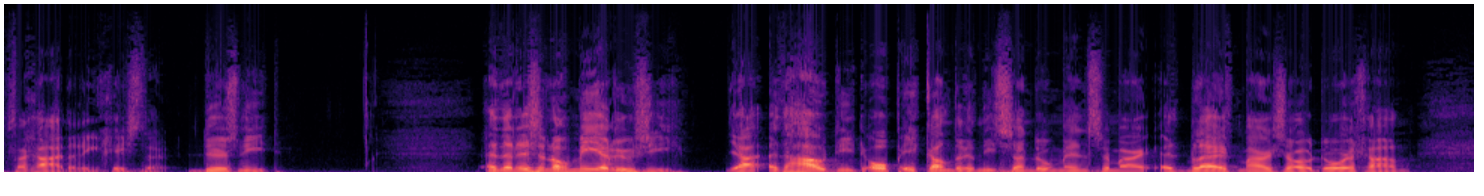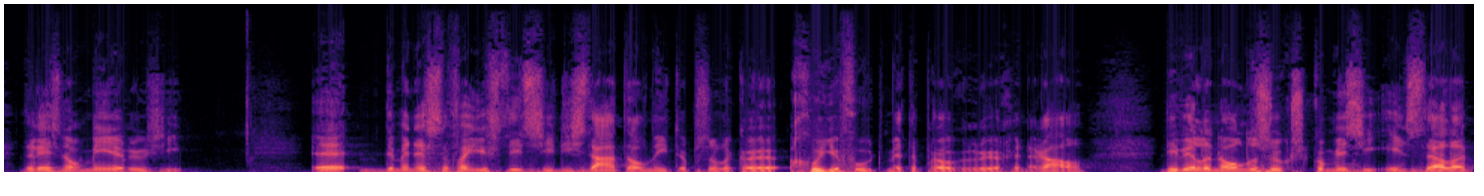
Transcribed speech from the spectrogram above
vergadering gisteren. Dus niet. En dan is er nog meer ruzie. Ja, het houdt niet op. Ik kan er niets aan doen, mensen, maar het blijft maar zo doorgaan. Er is nog meer ruzie. Uh, de minister van Justitie die staat al niet op zulke goede voet met de procureur-generaal. Die wil een onderzoekscommissie instellen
